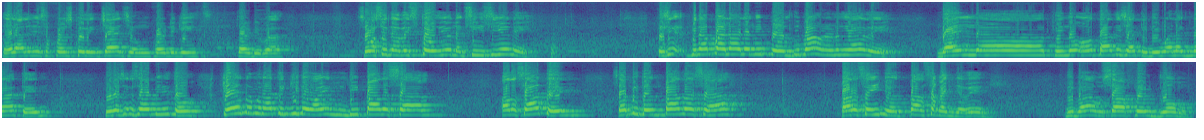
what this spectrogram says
naalala nyo sa 1 Corinthians, yung fornicator, di ba? So, kasi na-restore yun, nagsisi yun eh. Kasi pinapaalala ni Paul, di ba, ano nangyari? Dahil uh, tinuot natin siya, tiniwalag natin, di ba sinasabi nito, kaya naman natin ginawa yun, hindi para sa para sa atin, sabi doon, para sa para sa inyo at para sa kanya rin. Di ba? Who suffered wrong.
